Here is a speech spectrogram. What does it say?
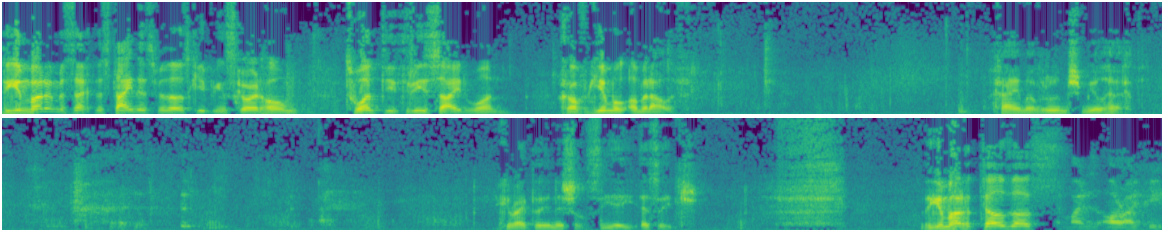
The Gemara Masechtas Tainis for those keeping score at home, 23 side 1. Chav Gimel Amar Aleph. Chaim Avrum Shmuel Hecht. You can write the initials, C-A-S-H. The Gemara tells us, Mine is R.I.P.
